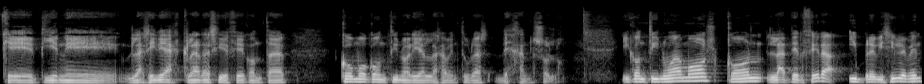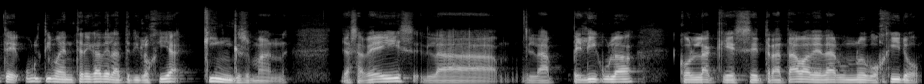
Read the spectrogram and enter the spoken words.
que tiene las ideas claras y decide contar cómo continuarían las aventuras de Han Solo. Y continuamos con la tercera y previsiblemente última entrega de la trilogía Kingsman. Ya sabéis, la, la película con la que se trataba de dar un nuevo giro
